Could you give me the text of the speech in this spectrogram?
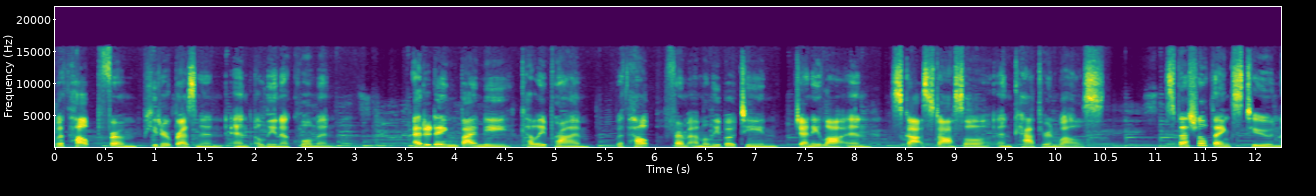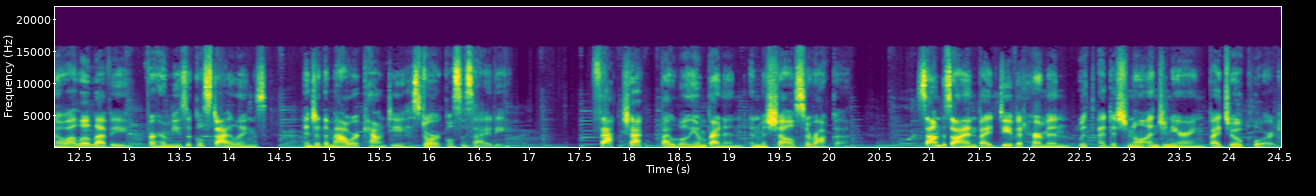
with help from Peter Bresnan and Alina Kuhlman. Editing by me, Kelly Prime, with help from Emily Botein, Jenny Lawton, Scott Stossel, and Catherine Wells. Special thanks to Noella Levy for her musical stylings and to the Mower County Historical Society. Fact check by William Brennan and Michelle Soraka. Sound design by David Herman with additional engineering by Joe Plourde.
